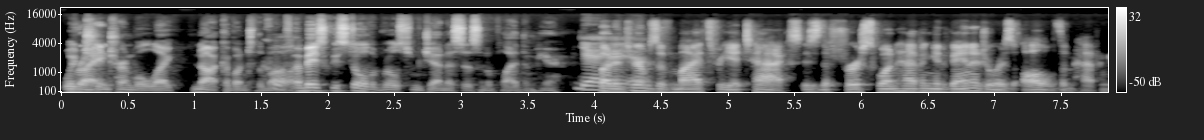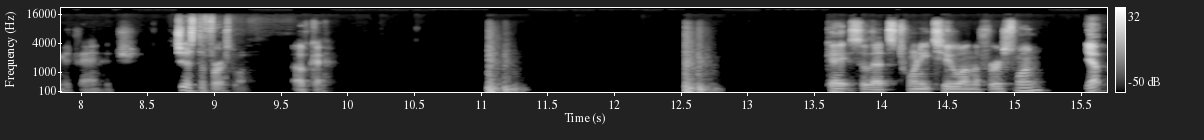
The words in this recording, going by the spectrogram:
which in turn will like knock a bunch of them off. Cool. I basically stole the rules from Genesis and applied them here. Yeah. but yeah, in terms of my three attacks, is the first one having advantage or is all of them having advantage? Just the first one. Okay. Okay, so that's 22 on the first one, Yep.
